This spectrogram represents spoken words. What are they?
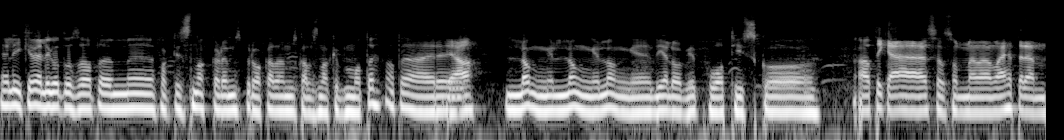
Jeg liker veldig godt også at de eh, faktisk snakker de språka de skal snakke, på en måte. At det er eh, Ja. lange, lange lange dialoger på tysk og At det ikke er sånn som Hva heter den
